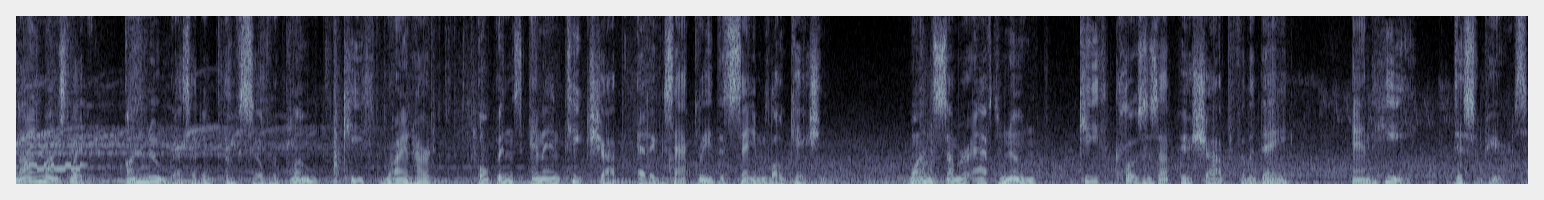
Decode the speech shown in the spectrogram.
Nine months later, a new resident of Silver Plume, Keith Reinhardt, opens an antique shop at exactly the same location. One summer afternoon, Keith closes up his shop for the day and he disappears.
